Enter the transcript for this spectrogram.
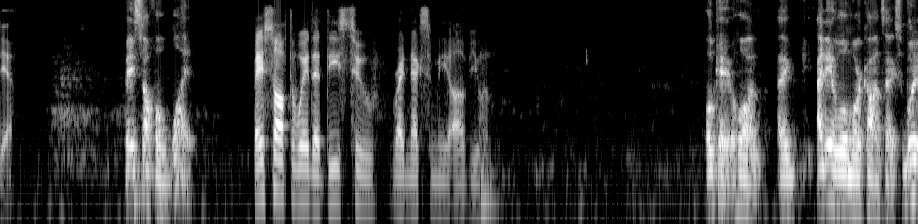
Yeah. Based off of what? Based off the way that these two right next to me uh, view him. Okay, hold on. I, I need a little more context. What,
